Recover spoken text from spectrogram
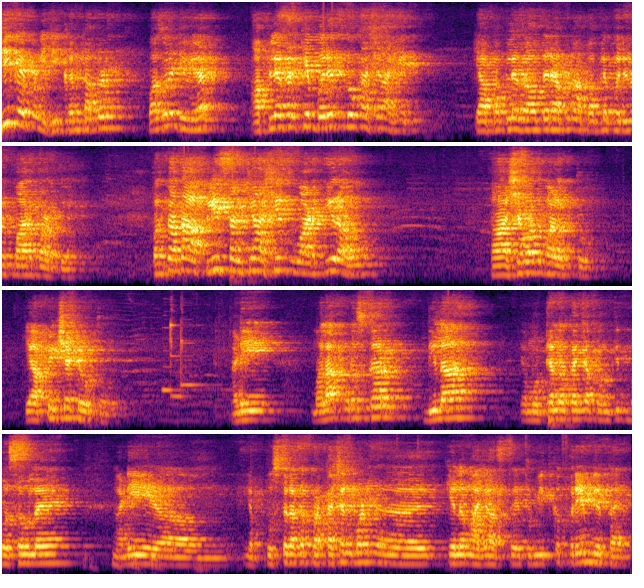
ठीक आहे पण ही खंत आपण बाजूला ठेवूया आपल्यासारखे बरेच लोक असे आहेत की आपापल्या जबाबदाऱ्या आपण आपापल्या परीनं पार पाडतोय. फक्त आता आपली संख्या अशीच वाढती राहू हा आशावाद बाळगतो. ही अपेक्षा ठेवतो. आणि मला पुरस्कार दिला या मोठ्या लोकांच्या पंक्तीत बसवलंय. आणि अं, या पुस्तकाचं प्रकाशन पण केलं माझ्या हस्ते. तुम्ही इतकं प्रेम देताय.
